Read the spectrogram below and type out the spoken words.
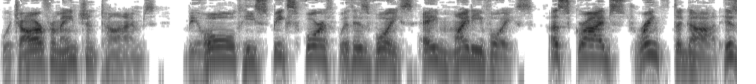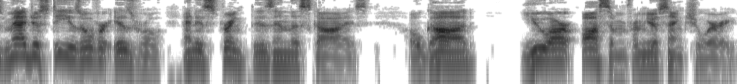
which are from ancient times, behold, he speaks forth with his voice, a mighty voice. Ascribe strength to God. His majesty is over Israel, and his strength is in the skies. O God, you are awesome from your sanctuary.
